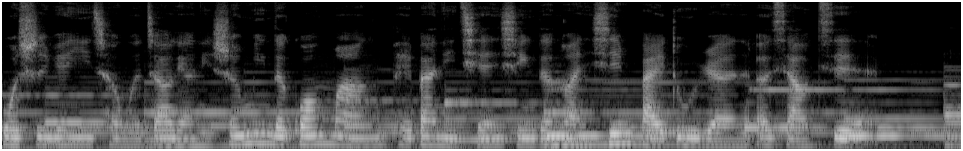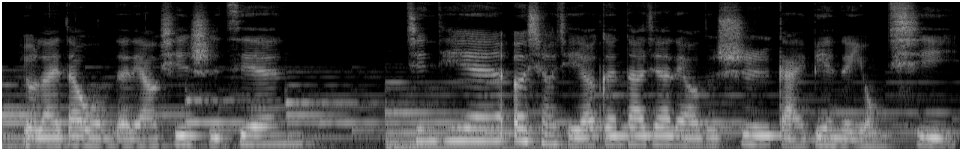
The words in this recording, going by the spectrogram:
我是愿意成为照亮你生命的光芒，陪伴你前行的暖心摆渡人二小姐。又来到我们的聊心时间，今天二小姐要跟大家聊的是改变的勇气。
